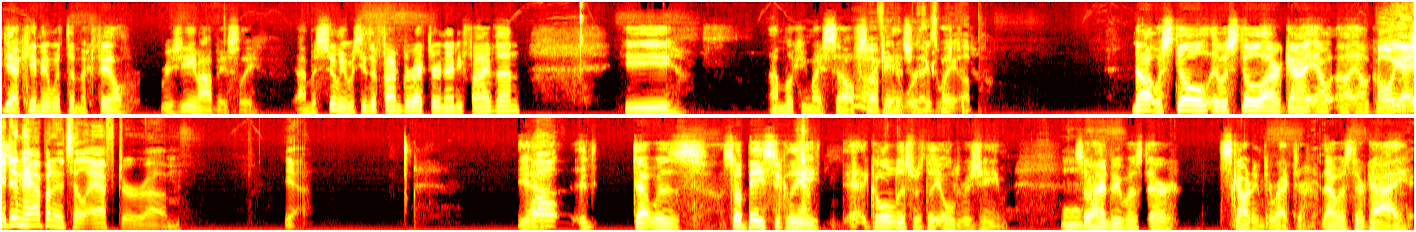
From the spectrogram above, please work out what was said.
yeah, came in with the MacPhail regime. Obviously, I'm assuming was he the farm director in '95? Then he. I'm looking myself, so don't I can answer that question. up. No, it was still it was still our guy Al, uh, Al Oh yeah, it didn't happen until after. Um, yeah, Yeah. Well- it, that was so basically uh Goldis was the old regime. Mhm. So Hendry was their scouting director. That was their guy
